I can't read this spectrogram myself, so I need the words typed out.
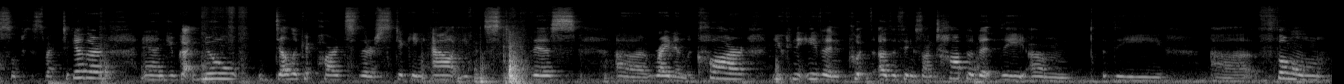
slip this back together and you've got no delicate parts that are sticking out. You can stick this uh, right in the car. You can even put other things on top of it. The, um, the uh, foam,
